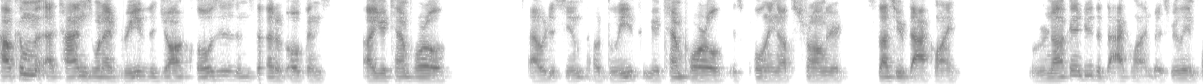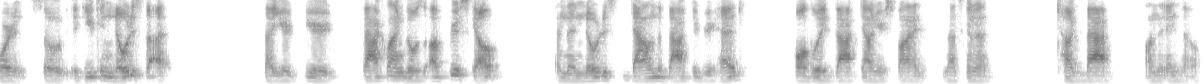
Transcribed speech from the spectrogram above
how come at times when I breathe, the jaw closes instead of opens? Uh, your temporal, I would assume, I would believe, your temporal is pulling up stronger. So that's your back line. We're not going to do the back line, but it's really important. So if you can notice that, that your your back line goes up your scalp, and then notice down the back of your head, all the way back down your spine. That's going to tug back on the inhale.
